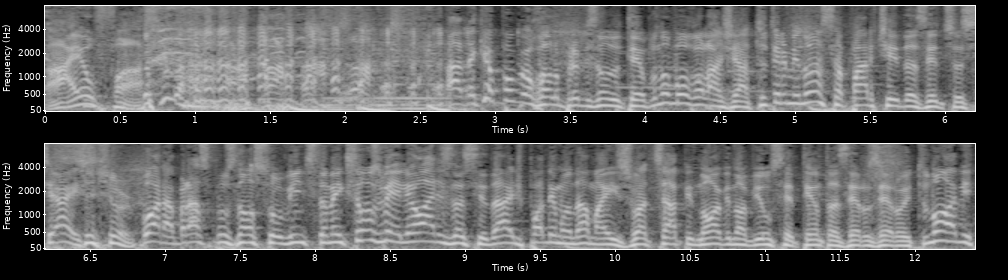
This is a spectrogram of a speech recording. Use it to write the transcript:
ah, eu faço. ah, daqui a pouco eu rolo previsão do tempo. Não vou rolar já. Tu terminou essa parte aí das redes sociais? Sim, senhor. Bora, abraço pros nossos ouvintes também, que são os melhores da cidade. Podem mandar mais WhatsApp 991700089.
